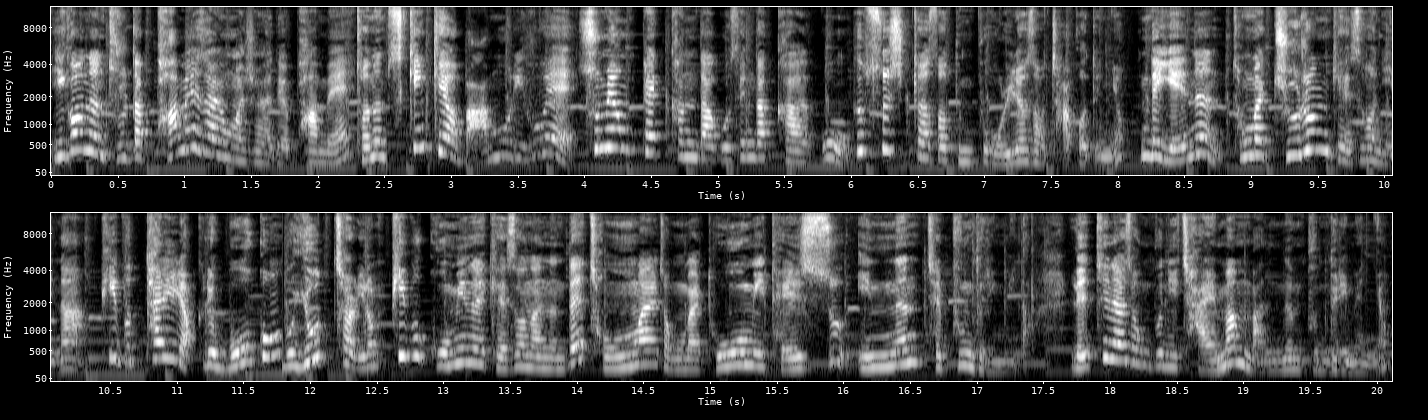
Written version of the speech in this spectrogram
이거는 둘 다 밤에 사용하셔야 돼요 밤에. 저는 스킨케어 마무리 후에 수면팩 한다고 생각하고 흡수시켜서 듬뿍 올려서 자거든요. 근데 얘는 정말 주름 개선이나 피부 탄력 그리고 모공, 뭐 요철 이런 피부 고민을 개선하는데 정말 정말 도움이 될 수 있는 제품들입니다. 레티날 성분이 잘만 맞는 분들이면요.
